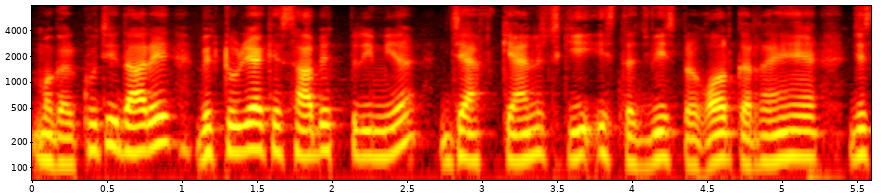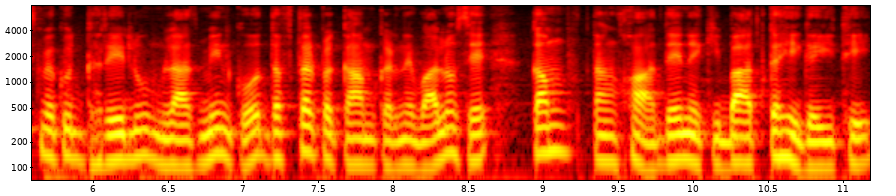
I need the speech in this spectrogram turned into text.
مگر کچھ ادارے وکٹوریا کے سابق پریمیئر جیف کینٹ کی اس تجویز پر غور کر رہے ہیں جس میں کچھ گھریلو ملازمین کو دفتر پر کام کرنے والوں سے کم تنخواہ دینے کی بات کہی گئی تھی۔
